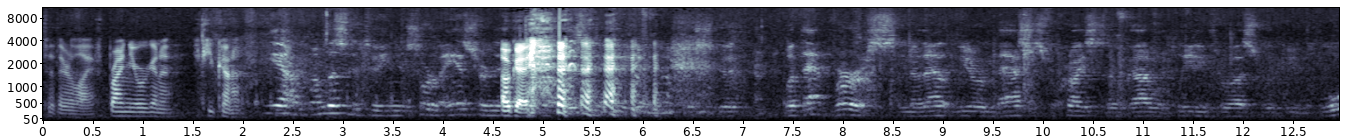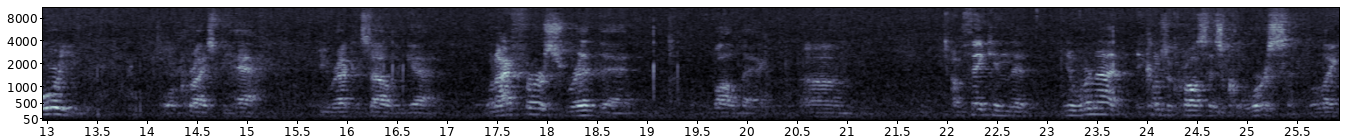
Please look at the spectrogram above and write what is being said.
to their life. Brian, you were going to keep kind of. Yeah, I'm listening to you and you're sort of answering. Okay. But that verse, you know, that we are ambassadors for Christ, as though God were pleading through us, would implore you on Christ's behalf be reconciled to God. When I first read that a while back, um, I'm thinking that you know we're not. It comes across as coercive. We're like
